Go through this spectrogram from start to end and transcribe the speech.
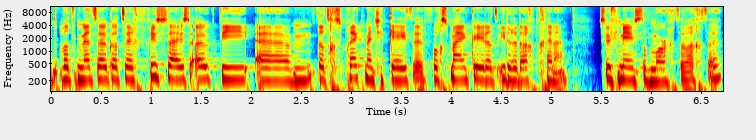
wat ik net ook al tegen Fries zei... is ook die, um, dat gesprek met je keten. Volgens mij kun je dat iedere dag beginnen. Dus hoef je niet eens tot morgen te wachten.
